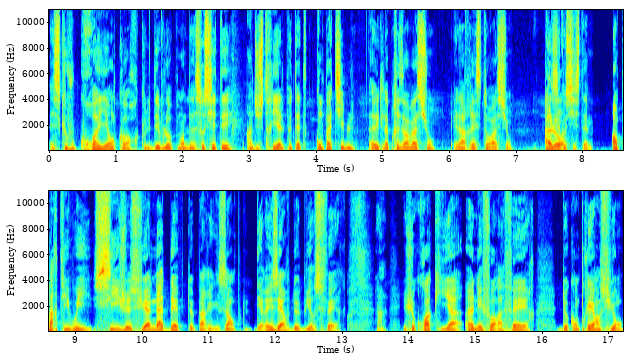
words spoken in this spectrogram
Est-ce que vous croyez encore que le développement de la société industrielle peut être compatible avec la préservation et la restauration des Alors, écosystèmes En partie, oui. Si je suis un adepte, par exemple, des réserves de biosphère, hein, je crois qu'il y a un effort à faire de compréhension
